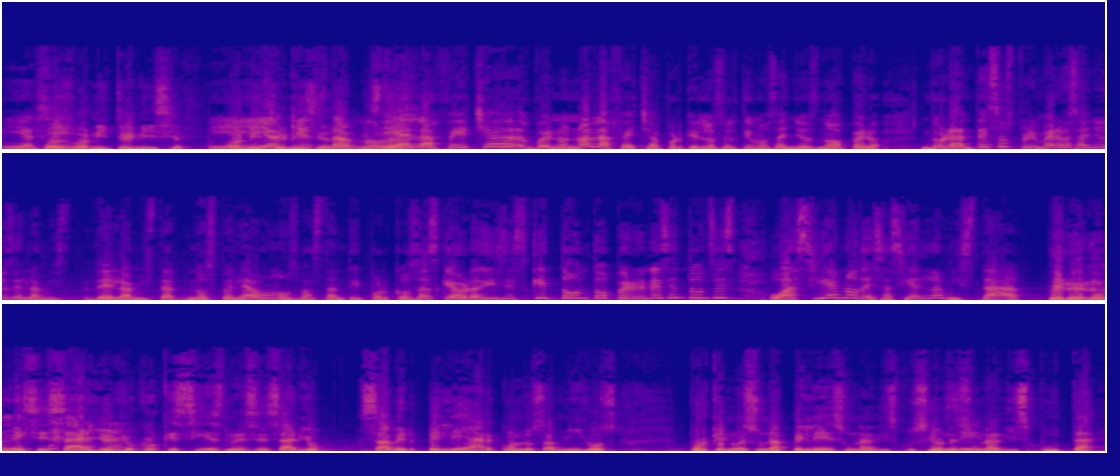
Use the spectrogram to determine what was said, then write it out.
Y así. Pues bonito inicio. Y bonito aquí inicio estamos. de Y a amistad. la fecha, bueno, no a la fecha, porque en los últimos años no, pero durante esos primeros años de la, de la amistad nos peleábamos bastante y por cosas que ahora dices, qué tonto, pero en ese entonces o hacían o deshacían la amistad. Pero era necesario, yo creo que sí es necesario saber pelear con los amigos, porque no es una pelea, es una discusión, Sí. es una disputa.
